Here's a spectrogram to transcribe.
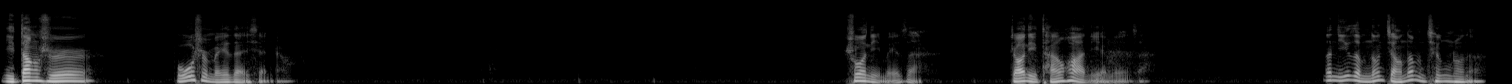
你当时不是没在现场，说你没在，找你谈话你也没在，那你怎么能讲那么清楚呢？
